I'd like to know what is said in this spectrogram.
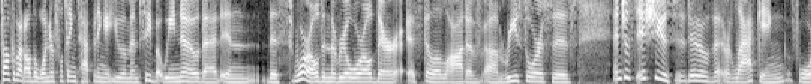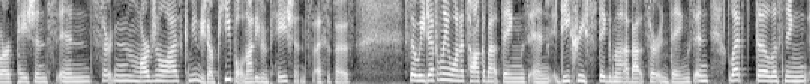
talk about all the wonderful things happening at UMMC, but we know that in this world, in the real world, there is still a lot of um, resources and just issues that are lacking for patients in certain marginalized communities, or people, not even patients, I suppose. So we definitely want to talk about things and decrease stigma about certain things and let the listening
